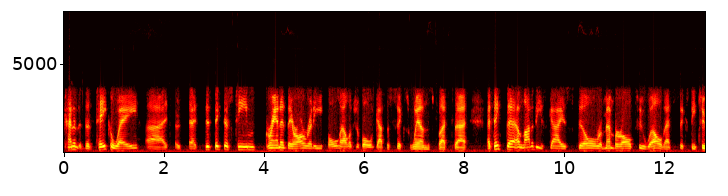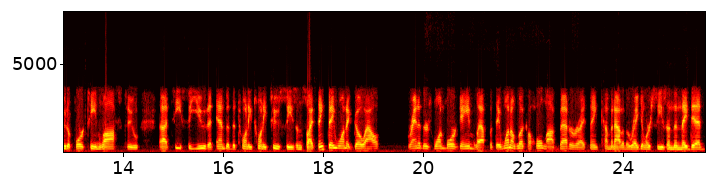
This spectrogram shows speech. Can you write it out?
kind of the, takeaway. Uh, I think this team, granted, they're already bowl eligible, got the six wins, but uh, I think that a lot of these guys still remember all too well that 62 to 14 loss to uh, TCU that ended the 2022 season. So I think they want to go out. Granted, there's one more game left, but they want to look a whole lot better. I think coming out of the regular season than they did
